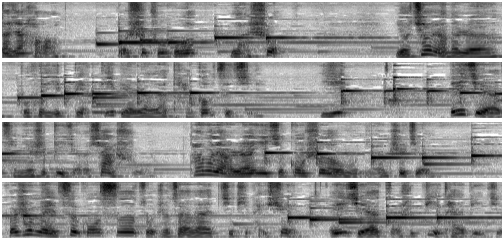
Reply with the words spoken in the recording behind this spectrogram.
大家好，我是主播蓝硕。有教养的人不会以贬低别人来抬高自己。一，A 姐曾经是 B 姐的下属，他们两人一起共事了五年之久。可是每次公司组织在外集体培训，A 姐总是避开 B 姐，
